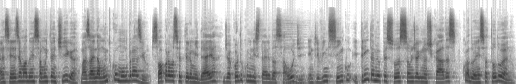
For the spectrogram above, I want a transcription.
A hanseníase é uma doença muito antiga, mas ainda muito comum no Brasil. Só para você ter uma ideia, de acordo com o Ministério da Saúde, entre 25 e 30 mil pessoas são diagnosticadas com a doença todo ano.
